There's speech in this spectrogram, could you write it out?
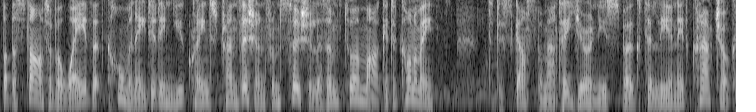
but the start of a wave that culminated in Ukraine's transition from socialism to a market economy. To discuss the matter, Euronews spoke to Leonid Kravchuk,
